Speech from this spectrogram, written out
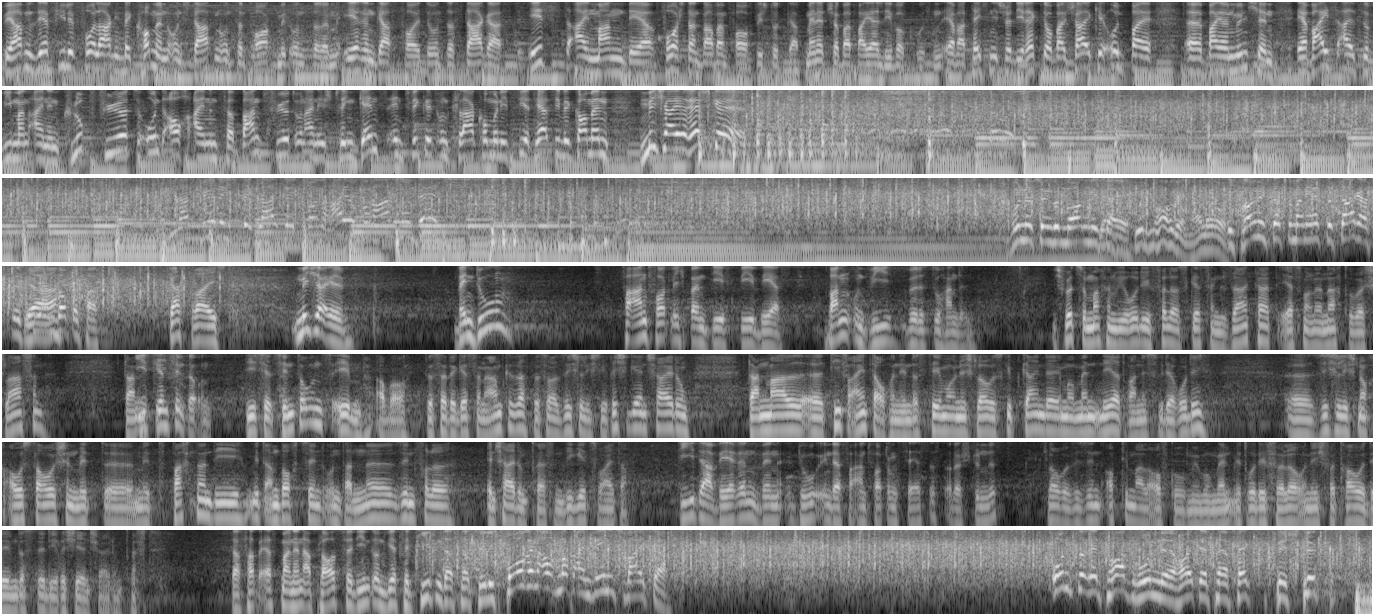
wir haben sehr viele Vorlagen bekommen und starten unseren Talk mit unserem Ehrengast heute. Unser Stargast ist ein Mann, der Vorstand war beim VfB Stuttgart, Manager bei Bayer Leverkusen. Er war technischer Direktor bei Schalke und bei äh, Bayern München. Er weiß also, wie man einen Club führt und auch einen Verband führt und eine Stringenz entwickelt und klar kommuniziert. Herzlich willkommen, Michael Reschke. Begleitet von Hajo von Hagen und Ben. Wunderschönen guten Morgen, Michael. Ja, guten Morgen, hallo. Ich freue mich, dass du mein erster Stargast bist ja. hier im Doppelpass. Gast reicht. Michael, wenn du verantwortlich beim DFB wärst, wann und wie würdest du handeln? Ich würde so machen, wie Rudi Völler es gestern gesagt hat. Erstmal eine Nacht drüber schlafen, dann die ist jetzt hinter uns. Die ist jetzt hinter uns, eben. Aber das hat er gestern Abend gesagt, das war sicherlich die richtige Entscheidung. Dann mal äh, tief eintauchen in das Thema. Und ich glaube, es gibt keinen, der im Moment näher dran ist wie der Rudi. Äh, sicherlich noch austauschen mit, äh, mit Partnern, die mit an Bord sind und dann eine sinnvolle Entscheidung treffen. Wie geht es weiter? Die da wären, wenn du in der Verantwortung säßest oder stündest? Ich glaube, wir sind optimal aufgehoben im Moment mit Rudi Völler und ich vertraue dem, dass der die richtige Entscheidung trifft. Das hat erstmal einen Applaus verdient und wir vertiefen das natürlich, bohren auch noch ein wenig weiter. Unsere Talkrunde heute perfekt bestückt.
